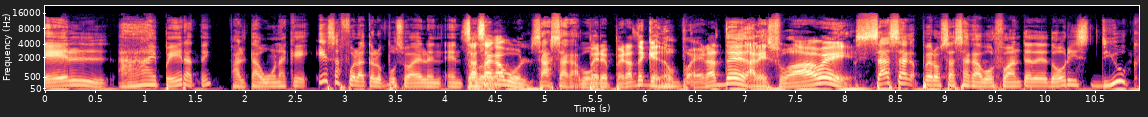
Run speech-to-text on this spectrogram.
Él... Ah, espérate. Falta una que... Esa fue la que lo puso a él en... en todo- Sasa Gabor. Sasa Gabor. Pero espérate que no, espérate, dale suave. Sasa, pero Sasa Gabor fue antes de Doris Duke.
